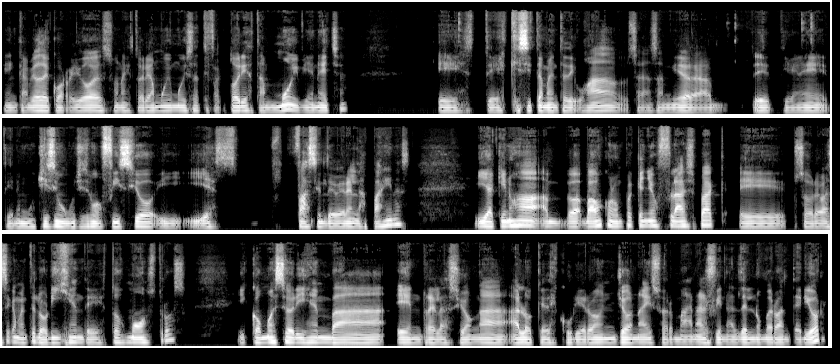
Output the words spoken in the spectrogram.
En cambio, de corrido es una historia muy, muy satisfactoria, está muy bien hecha, este, exquisitamente dibujada. O sea, Sam verdad tiene, tiene muchísimo, muchísimo oficio y, y, es fácil de ver en las páginas. Y aquí nos vamos con un pequeño flashback eh, sobre básicamente el origen de estos monstruos y cómo ese origen va en relación a, a, lo que descubrieron Jonah y su hermana al final del número anterior.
